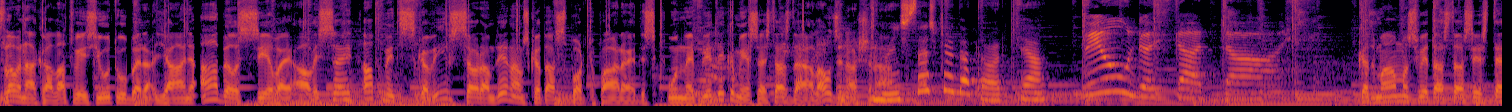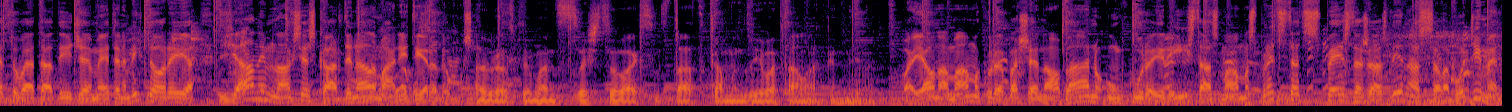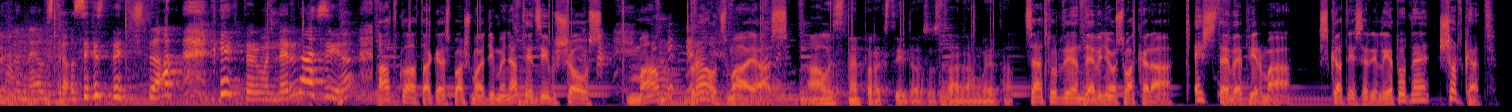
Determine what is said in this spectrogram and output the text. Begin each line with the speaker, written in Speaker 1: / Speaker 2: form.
Speaker 1: Slavenākā Latvijas youtubera Jāņa Ābeles sievai Alisei apnicis, ka vīrs caurām dienām skatās sporta pārēdes un nepietiekami iesaistās dēla audzināšanā.
Speaker 2: Viņš sēž pie datora. Jā.
Speaker 3: Bildes tādās.
Speaker 1: Kad mammas vietā stāsies tetovētā dīdžeja meitene Viktorija, Jānim nāksies kardināli mainīt ieradumus.
Speaker 4: Atbrauc pie manis svešs cilvēks un stāsta, kā man dzīvot tālāk.
Speaker 1: Vai jaunā mamma, kurai pašai nav bērnu un kura ir īstās mammas pretstats, spēs dažās dienās salabot ģimeni?
Speaker 5: Neuztraucies pēc tā, ka tur man nerunās, jā.
Speaker 1: Atklātākais pašmā ģimeņa attiecības šovs Mamma brauc mājās.
Speaker 4: Alis neparakstītos uz tādām lietām.
Speaker 1: Ceturtdien, 9. vakarā. Es TV pirmā. Skaties arī lietotnē, šurkat!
